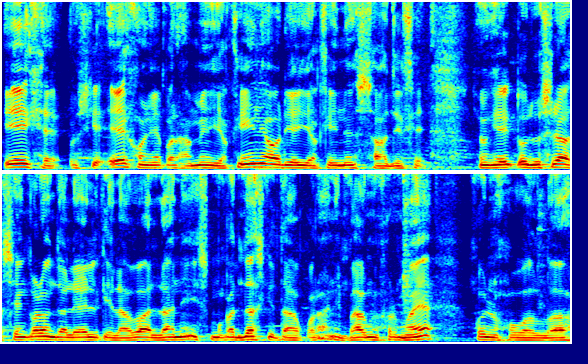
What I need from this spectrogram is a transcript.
ایک ہے، اس کے ایک ہونے پر ہمیں یقین ہے اور یہ یقین صادق ہے۔ کیونکہ ایک تو دوسرا سینکڑوں دلیل کے علاوہ اللہ نے اس مقدس کتاب قرآن باغ میں فرمایا، قل هو اللہ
